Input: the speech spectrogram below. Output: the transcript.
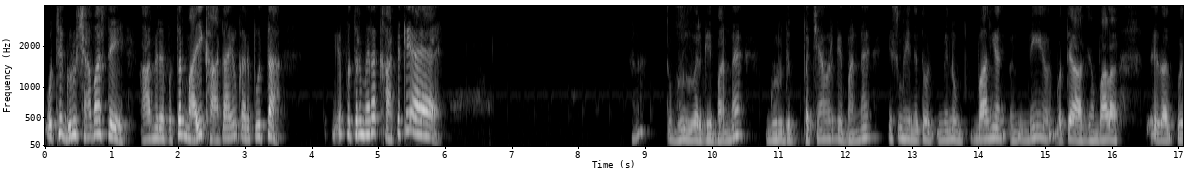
ਉੱਥੇ ਗੁਰੂ ਸ਼ਾਬਾਸ਼ ਦੇ ਆ ਮੇਰੇ ਪੁੱਤਰ ਮਾਈ ਖਾਟ ਆਇਓ ਕਰ ਪੁੱਤਾ। ਇਹ ਪੁੱਤਰ ਮੇਰਾ ਖੱਟ ਕੇ ਆਇਆ ਹੈ। ਹੈਨਾ? ਤੂੰ ਗੁਰੂ ਵਰਗੇ ਬਣਨਾ ਗੁਰੂ ਦੇ ਬੱਚਿਆਂ ਵਰਗੇ ਬਣਨਾ। ਇਸ ਮਹੀਨੇ ਤੋਂ ਮੈਨੂੰ ਬਾਲੀਆਂ ਨਹੀਂ ਇਤਿਹਾਸ ਜਾਂ ਬਾਲਾ ਇਹਦਾ ਕੋਈ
